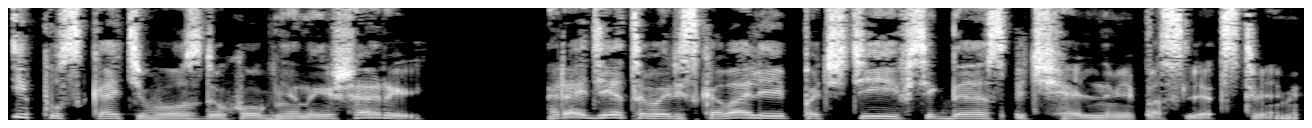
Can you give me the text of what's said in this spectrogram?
и пускать в воздух огненные шары. Ради этого рисковали почти всегда с печальными последствиями.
